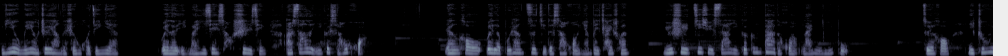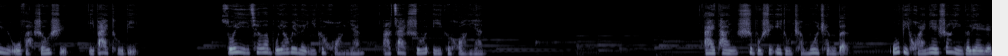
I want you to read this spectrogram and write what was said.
你有没有这样的生活经验？为了隐瞒一件小事情而撒了一个小谎，然后为了不让自己的小谎言被拆穿，于是继续撒一个更大的谎来弥补。最后，你终于无法收拾，一败涂地。所以，千万不要为了一个谎言而再说一个谎言。哀叹是不是一种沉默成本？无比怀念上一个恋人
